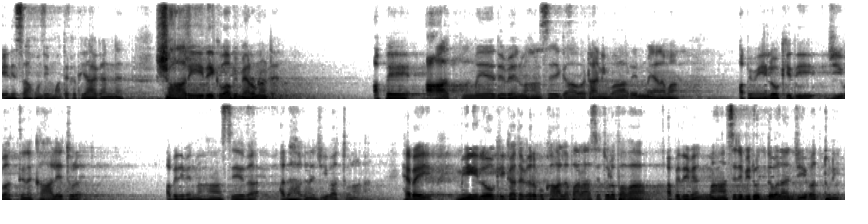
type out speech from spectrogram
එනිසා හොඳින් මතකතියාගන්න ශාරීරිකව අපි මැරුණට අපේ ආත්මය දෙවන් වහන්සේ ගාවට අනිවාරයෙන්ම යනවා අපි මේ ලෝකෙදී ජීවත්වෙන කාලය තුළ අපි දෙවන් වහන්සේව අදාගෙන ජීවත් වනාන. හැබැයි මේ ලෝකෙ ගතකරපු කාල පරාසය තුළ පවා අපි දෙවන් වහන්සේට විරුද්ධ වලන් ජීවත් වනේ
